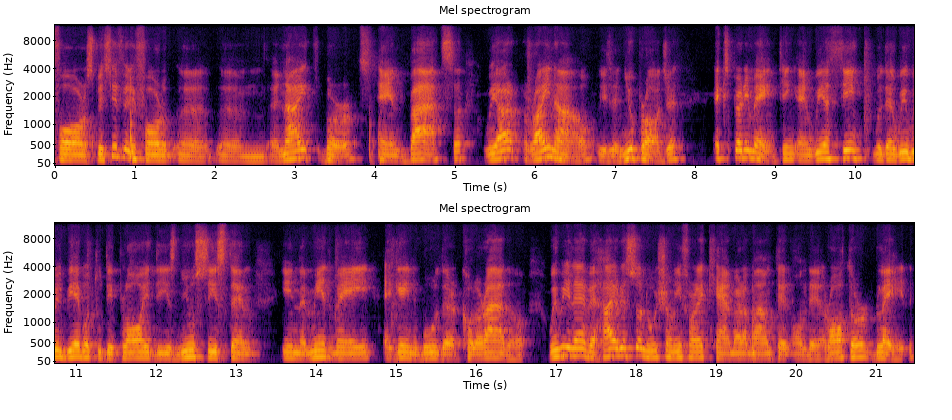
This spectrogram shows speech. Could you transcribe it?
for specifically for uh, um, night birds and bats, we are right now is a new project experimenting, and we think that we will be able to deploy this new system in mid-May, again in Boulder, Colorado, we will have a high resolution infrared camera mounted on the rotor blade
